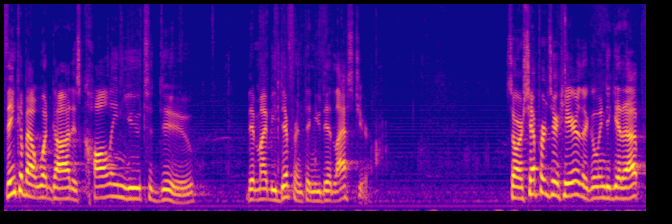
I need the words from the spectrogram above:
Think about what God is calling you to do that might be different than you did last year. So, our shepherds are here. They're going to get up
